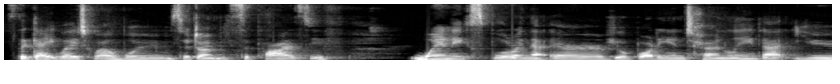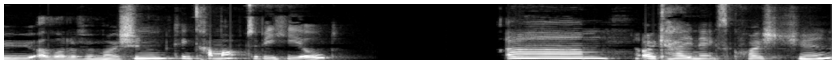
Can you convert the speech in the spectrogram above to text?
It's the gateway to our womb. So don't be surprised if when exploring that area of your body internally that you a lot of emotion can come up to be healed um okay next question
